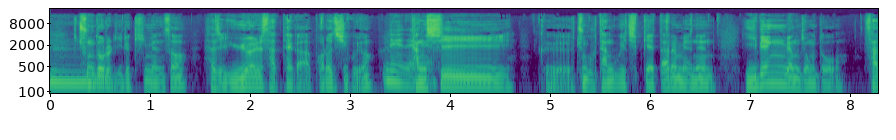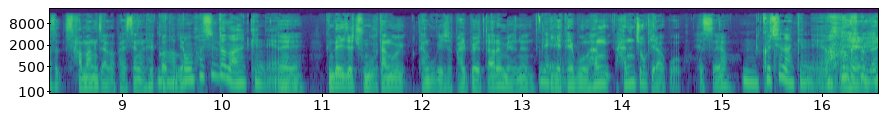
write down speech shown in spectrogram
음. 충돌을 일으키면서 사실 유혈 사태가 벌어지고요. 네네. 당시 그 중국 당국의 집계에 따르면은 200명 정도 사, 망자가 발생을 아, 했거든요. 그럼 훨씬 더 많겠네요. 네. 근데 이제 중국 당국 당국의 이제 발표에 따르면은 네. 이게 대부분 한, 한족이라고 했어요. 음, 그렇진 않겠네요. 네.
